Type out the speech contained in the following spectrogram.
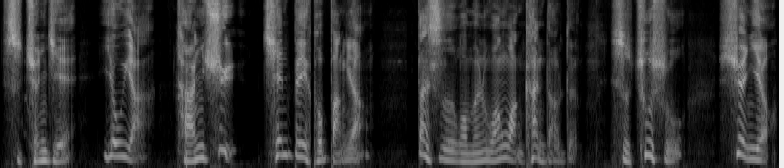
是纯洁、优雅。含蓄、谦卑和榜样，但是我们往往看到的是粗俗、炫耀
